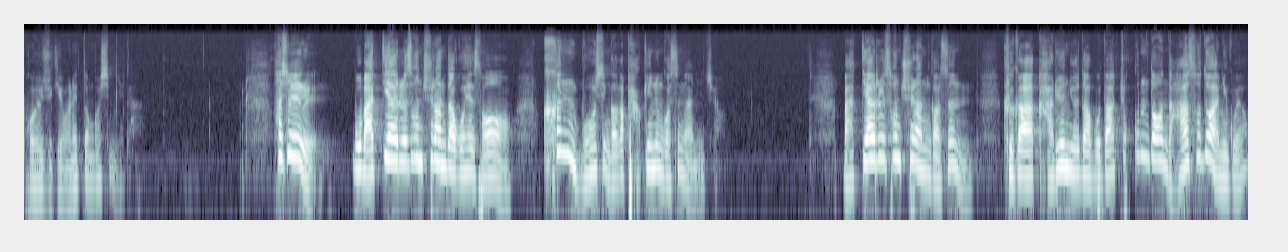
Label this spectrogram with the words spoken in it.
보여주기 원했던 것입니다. 사실 뭐 마띠아를 선출한다고 해서 큰 무엇인가가 바뀌는 것은 아니죠. 마띠아를 선출한 것은 그가 가룟 유다보다 조금 더 나아서도 아니고요.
